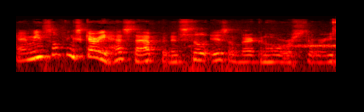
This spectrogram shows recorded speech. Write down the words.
I mean, something scary has to happen. It still is American Horror Stories.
